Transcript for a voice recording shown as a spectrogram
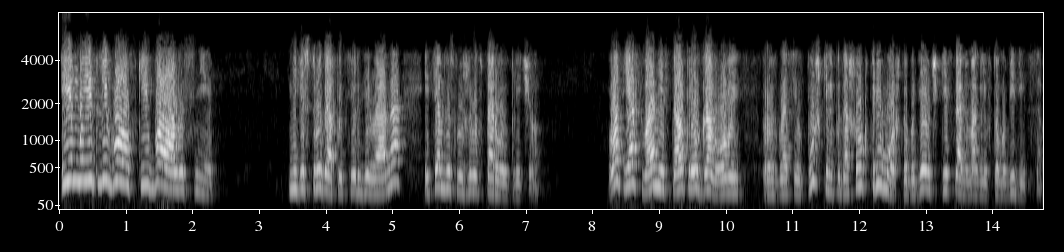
«И мы тлеголские балысни!» Не без труда подтвердила она и тем заслужила второе плечо. «Вот я с вами и стал трехголовый», — провозгласил Пушкин и подошел к трюмо, чтобы девочки и сами могли в том убедиться.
